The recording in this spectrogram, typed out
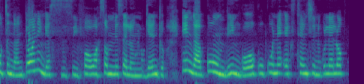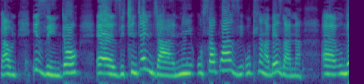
ucinga ntoni ngesi sifo sommiselo ngendlu ingakumbi ngoku kune-extension kule lockdown. Izinto eh zitshintshe njani? Usakwazi ukuhlangabezana uh,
